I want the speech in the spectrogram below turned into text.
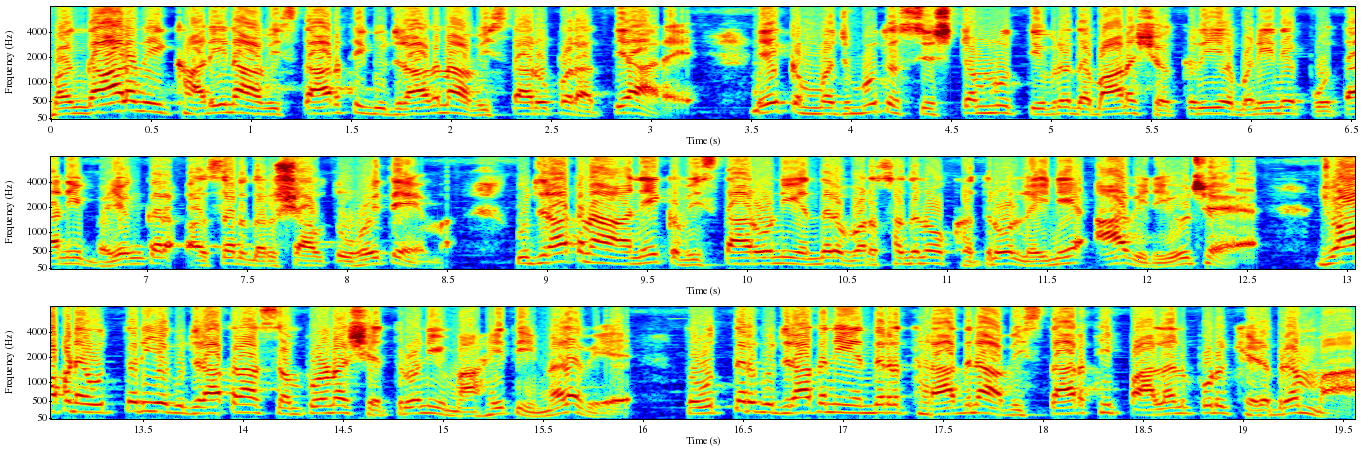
બંગાળની ખાડીના વિસ્તારથી ગુજરાતના વિસ્તાર ઉપર અત્યારે એક મજબૂત સિસ્ટમનું તીવ્ર દબાણ સક્રિય બનીને પોતાની ભયંકર અસર દર્શાવતું હોય તેમ ગુજરાતના અનેક વિસ્તારોની અંદર વરસાદનો ખતરો લઈને આવી રહ્યું છે. જો આપણે ઉત્તરીય ગુજરાતના સંપૂર્ણ ક્ષેત્રોની માહિતી મેળવીએ, તો ઉત્તર ગુજરાતની અંદર થરાદના વિસ્તારથી પાલનપુર, ખેડબ્રહ્મા,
